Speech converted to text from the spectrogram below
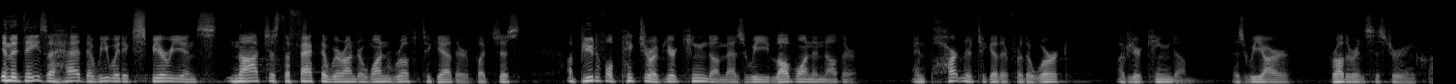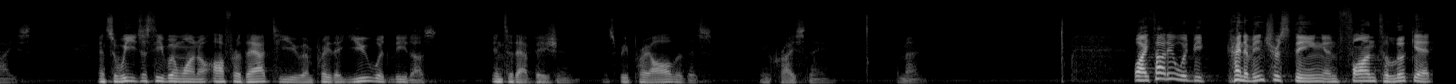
in the days ahead that we would experience not just the fact that we're under one roof together, but just a beautiful picture of your kingdom as we love one another and partner together for the work of your kingdom as we are brother and sister in Christ. And so we just even want to offer that to you and pray that you would lead us into that vision as we pray all of this in Christ's name. Amen. Well, I thought it would be kind of interesting and fun to look at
